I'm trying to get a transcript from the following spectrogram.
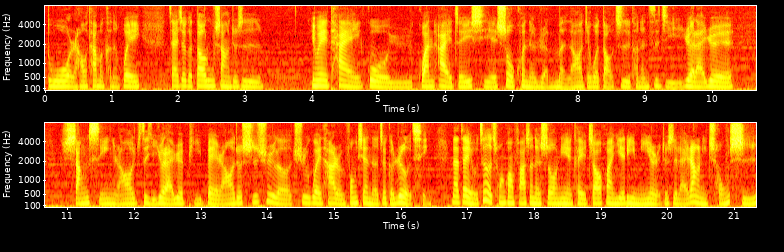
多，然后他们可能会在这个道路上，就是因为太过于关爱这一些受困的人们，然后结果导致可能自己越来越伤心，然后自己越来越疲惫，然后就失去了去为他人奉献的这个热情。那在有这个状况发生的时候，你也可以召唤耶利米尔，就是来让你重拾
